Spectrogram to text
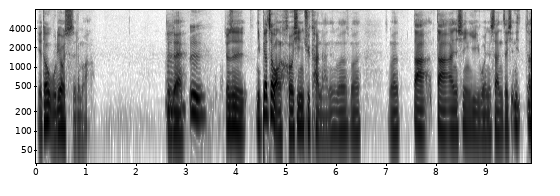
也都五六十了嘛，对不对？嗯嗯，就是你不要再往核心去看了、那什么什么什么大大安、信义、文山这些，你大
